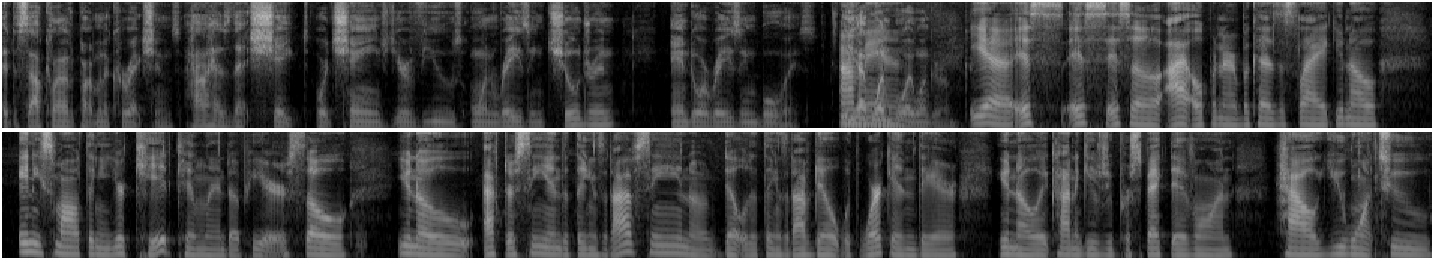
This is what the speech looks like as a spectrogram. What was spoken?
at the South Carolina Department of Corrections, how has that shaped or changed your views on raising children and or raising boys? Well, you have one boy, one girl. Okay. Yeah, it's it's it's a eye opener because it's like you know, any small thing and your kid can land up here. So, you know, after seeing the things that I've seen or dealt with the things that I've dealt with working there, you know, it kind of gives you perspective on how you want to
